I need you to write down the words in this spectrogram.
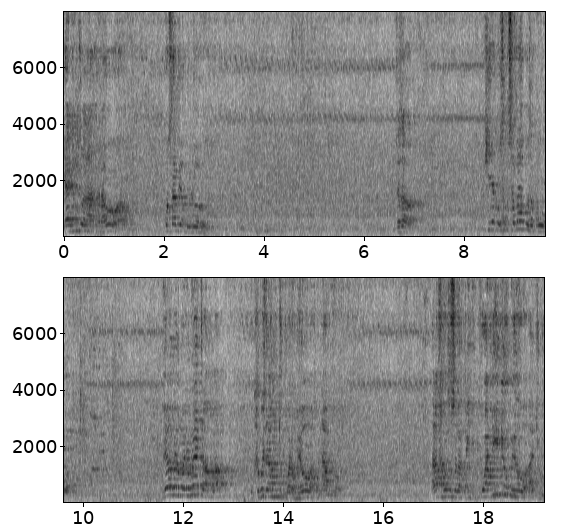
yaani mtu anaoa kwa sababu ya godoro. Sasa kia kwa sababu za kuoa. Leo miongoni mwetu hapa ukimwiza mtu bwana umeoa na umeoa alafu muuliza swala la pili kwa nini umeoa ajui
